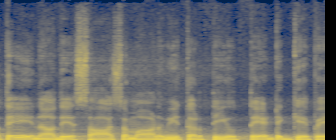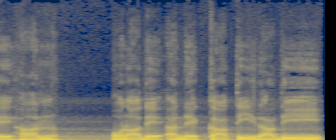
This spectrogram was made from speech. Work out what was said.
ਅਤੇ ਇਹਨਾਂ ਦੇ ਸਾਜ ਸਮਾਨ ਵੀ ਧਰਤੀ ਉੱਤੇ ਡਿੱਗੇ ਪਏ ਹਨ। ਉਹਨਾਂ ਦੇ ਅਨੇਕਾਂ ਤੀਰਾਂ ਦੀ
